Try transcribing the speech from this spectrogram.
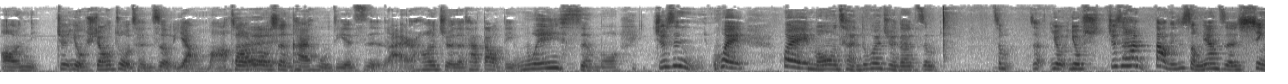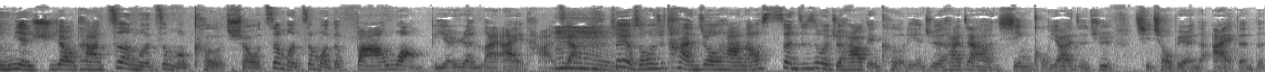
哦，你就有需要做成这样吗？花若盛开，蝴蝶自来，然后觉得他到底为什么，就是会会某种程度会觉得怎么。怎么这有有就是他到底是什么样子的信念，需要他这么这么渴求，这么这么的巴望别人来爱他这样，嗯、所以有时候会去探究他，然后甚至是会觉得他有点可怜，觉得他这样很辛苦，要一直去祈求别人的爱等等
